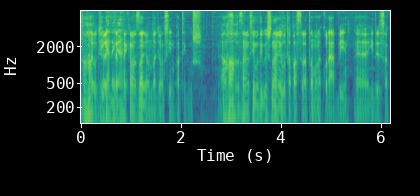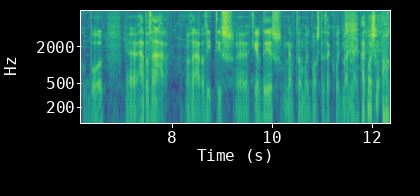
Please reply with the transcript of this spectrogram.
Aha, újra, úgyhogy igen, igen. nekem az nagyon-nagyon szimpatikus. Az, Aha. az nagyon szimpatikus, és nagyon jó tapasztalatom van a korábbi e, időszakokból. E, hát az ár, az ár az itt is kérdés. Nem tudom, hogy most ezek hogy mennek. Hát most, ha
